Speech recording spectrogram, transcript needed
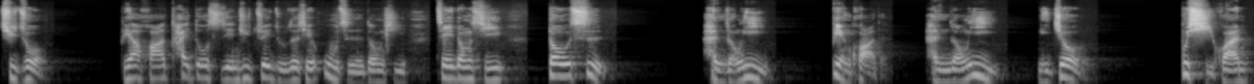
去做，不要花太多时间去追逐这些物质的东西，这些东西都是很容易变化的，很容易你就不喜欢，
